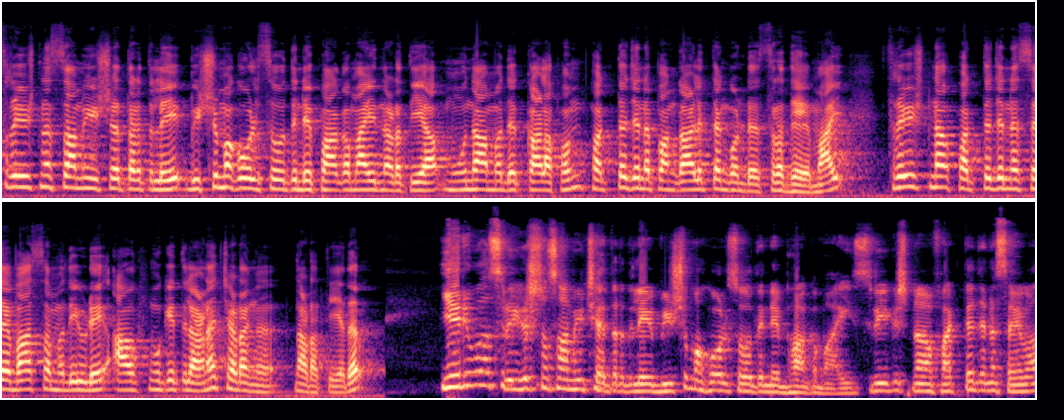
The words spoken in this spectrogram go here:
ശ്രീകൃഷ്ണസ്വാമി ക്ഷേത്രത്തിലെ വിഷുമഹോത്സവത്തിന്റെ ഭാഗമായി നടത്തിയ മൂന്നാമത് കളഭം ഭക്തജന പങ്കാളിത്തം കൊണ്ട് ശ്രദ്ധേയമായി ശ്രീകൃഷ്ണ ഭക്തജന സേവാ സമിതിയുടെ ആഭിമുഖ്യത്തിലാണ് ചടങ്ങ് നടത്തിയത്. യരുവ ശ്രീകൃഷ്ണസ്വാമി ക്ഷേത്രത്തിലെ വിഷു മഹോത്സവത്തിന്റെ ഭാഗമായി ശ്രീകൃഷ്ണ ഭക്തജന സേവാ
